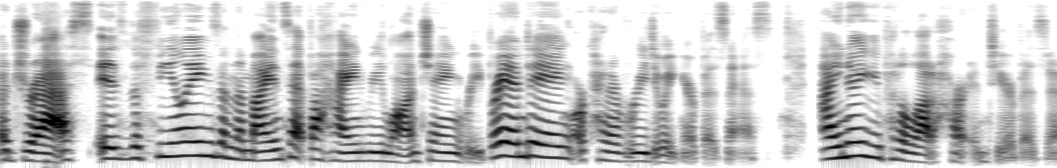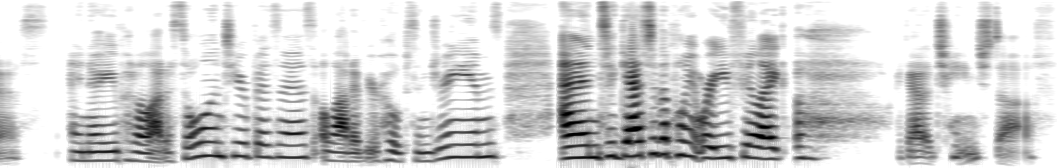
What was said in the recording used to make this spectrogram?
address is the feelings and the mindset behind relaunching, rebranding, or kind of redoing your business. I know you put a lot of heart into your business. I know you put a lot of soul into your business, a lot of your hopes and dreams. And to get to the point where you feel like, oh, I got to change stuff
